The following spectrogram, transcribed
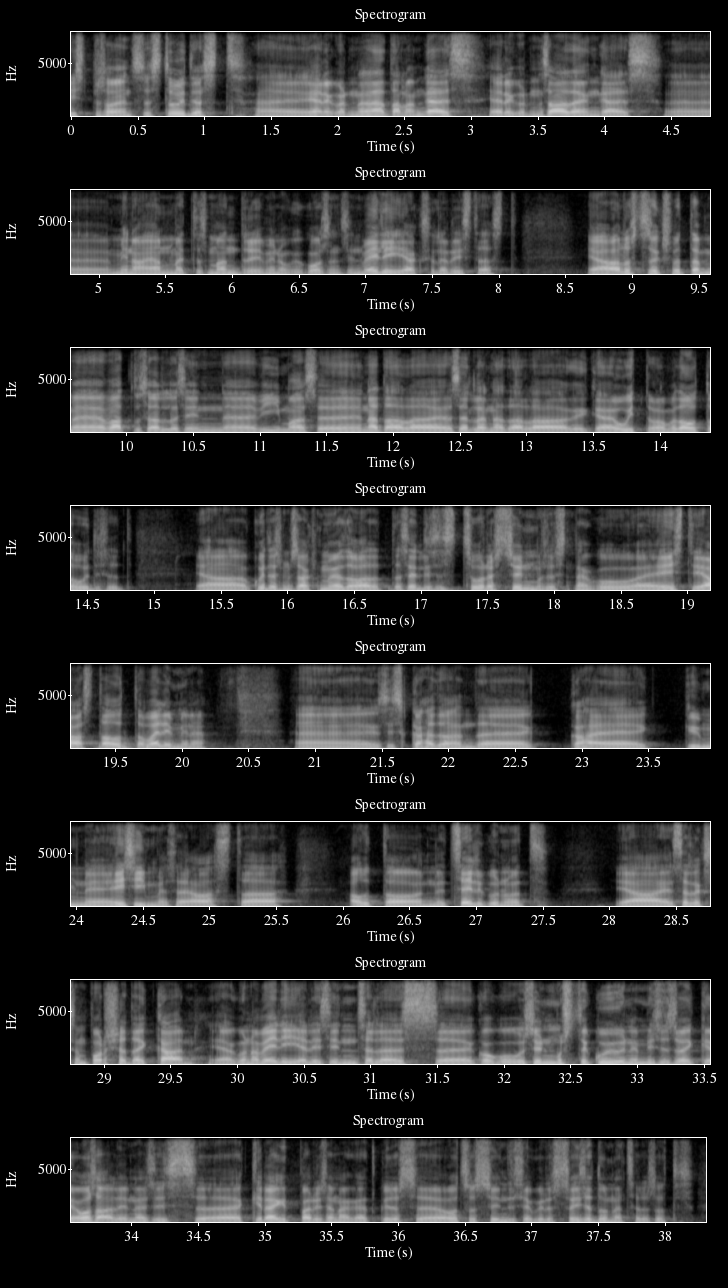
istmesoojenduse stuudiost. järjekordne nädal on käes, järjekordne saade on käes. mina, Jan-Mattias Mandri, minuga koos on siin Veli Akseleristast. ja alustuseks võtame vaatluse alla siin viimase nädala ja selle nädala kõige huvitavamad autouudised. ja kuidas me saaks mööda vaadata sellisest suurest sündmusest nagu Eesti aasta auto valimine. siis kahe tuhande kahekümne esimese aasta auto on nüüd selgunud ja, ja selleks on Porsche Taycan ja kuna Veli oli siin selles äh, kogu sündmuste kujunemises väike osaline, siis äh, äkki räägid paari sõnaga, et kuidas see otsus sündis ja kuidas sa ise tunned selle suhtes?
